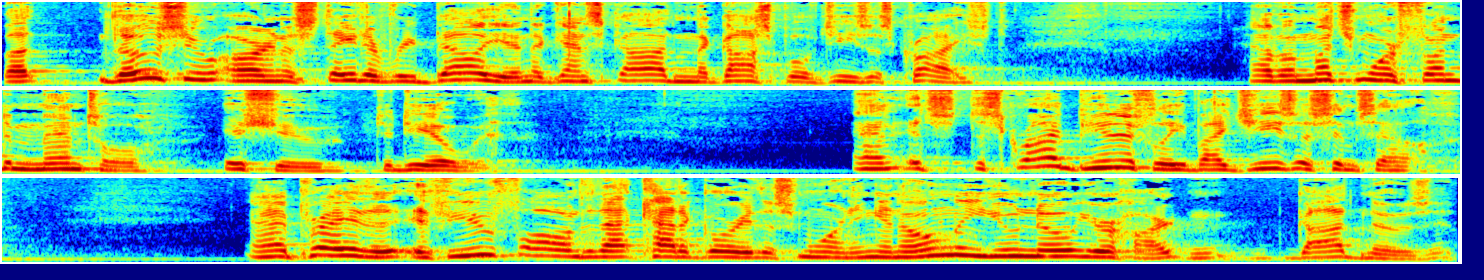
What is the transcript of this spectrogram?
But those who are in a state of rebellion against God and the gospel of Jesus Christ have a much more fundamental issue to deal with. And it's described beautifully by Jesus himself. And I pray that if you fall into that category this morning, and only you know your heart, and God knows it,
